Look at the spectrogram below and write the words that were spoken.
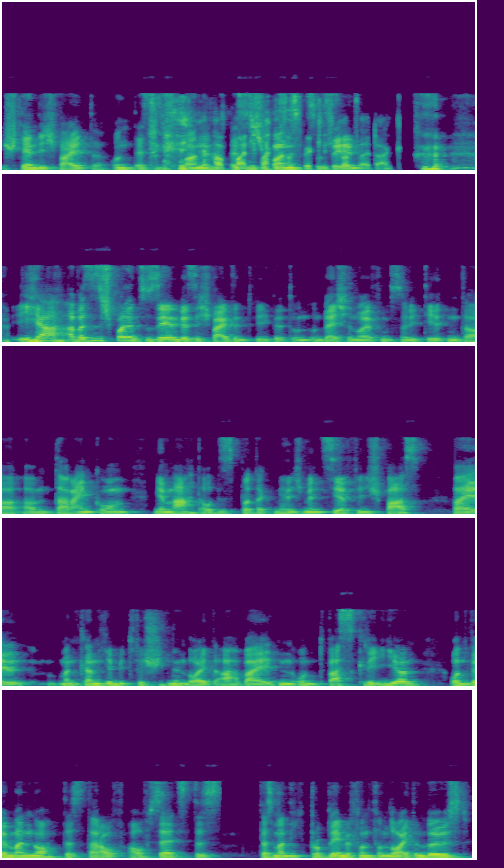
ständig weiter. Und es ist spannend. ja, es ist spannend ist es zu sehen. Gott sei Dank. ja, aber es ist spannend zu sehen, wie sich weiterentwickelt und, und welche neue Funktionalitäten da, ähm, da reinkommen. Mir macht auch das Product Management sehr viel Spaß, weil man kann hier mit verschiedenen Leuten arbeiten und was kreieren. Und wenn man noch das darauf aufsetzt, dass, dass man die Probleme von, von Leuten löst,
